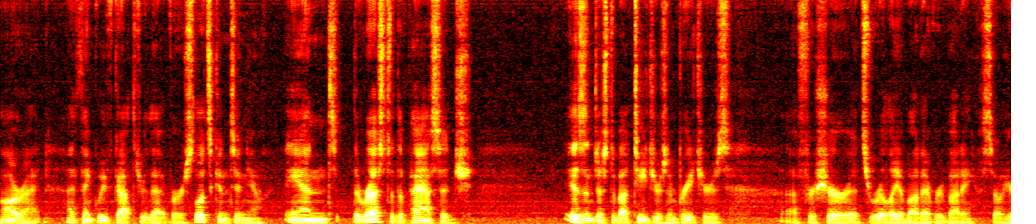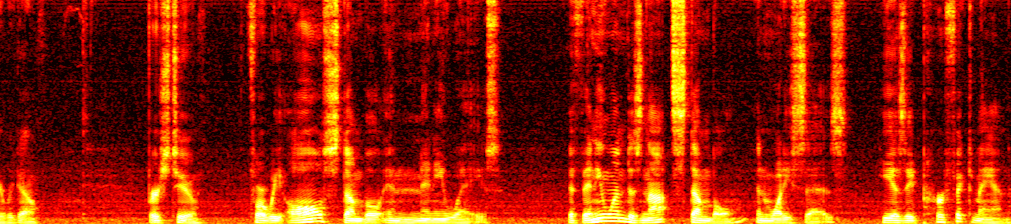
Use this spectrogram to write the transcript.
All right, I think we've got through that verse. Let's continue. And the rest of the passage isn't just about teachers and preachers uh, for sure. It's really about everybody. So here we go. Verse 2 For we all stumble in many ways. If anyone does not stumble in what he says, he is a perfect man,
